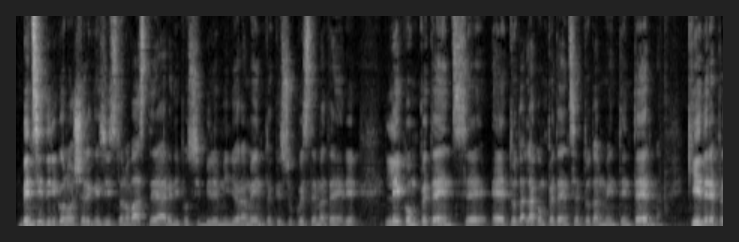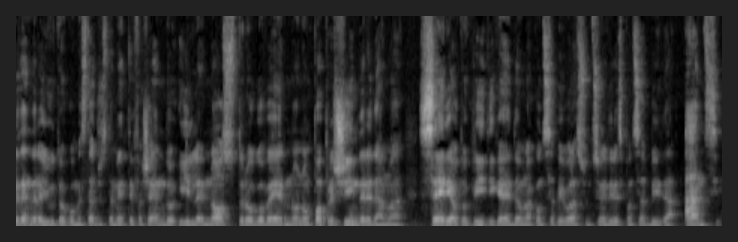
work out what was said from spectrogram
bensì di riconoscere che esistono vaste aree di possibile miglioramento e che su queste materie competenze to- la competenza è totalmente interna. Chiedere e pretendere aiuto, come sta giustamente facendo il nostro governo, non può prescindere da una seria autocritica e da una consapevole assunzione di responsabilità. Anzi,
